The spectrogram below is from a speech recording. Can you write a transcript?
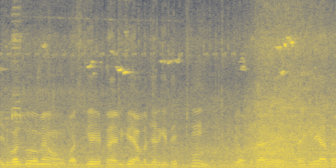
ఇదివరకు మేము బస్కి ట్రైన్కి వెళ్ళడం జరిగింది. ఈ ఒక్కసారి సైకిల్ యాత్ర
